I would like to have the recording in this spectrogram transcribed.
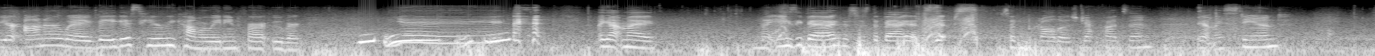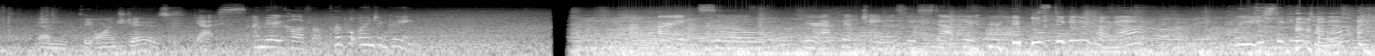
We are on our way. Vegas, here we come. We're waiting for our Uber. Yay! I got my my easy bag. This is the bag that zips so I can put all those jackpots in. I got my stand. And the orange J's. Yes, I'm very colorful. Purple, orange, and green. All right, so we are at PF Chang's. We stop here. Are you sticking your tongue out? Were you just sticking your tongue out? No, we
